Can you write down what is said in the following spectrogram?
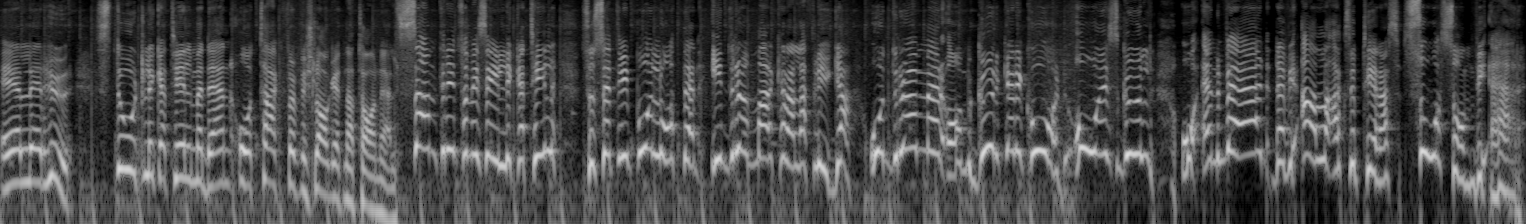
Eller hur? Stort lycka till med den och tack för förslaget Nathaniel. Samtidigt som vi säger lycka till så sätter vi på låten I drömmar kan alla flyga och drömmer om gurkarekord, OS-guld och en värld där vi alla accepteras så som vi är.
